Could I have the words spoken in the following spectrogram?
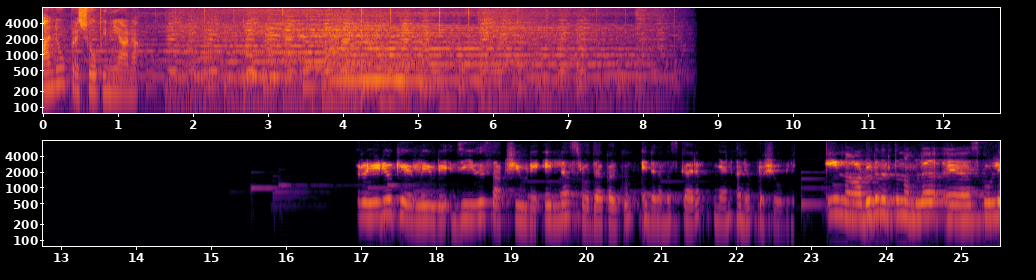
അനു പ്രശോഭിനിയാണ്. റേഡിയോ കേരളയുടെ ജീവിതസാക്ഷിയുടെ എല്ലാ ശ്രോതാക്കൾക്കും എന്റെ നമസ്കാരം. ഞാൻ അനു പ്രശോഭിനി. ഈ നാടോടി നൃത്തം നമ്മൾ സ്കൂളിൽ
